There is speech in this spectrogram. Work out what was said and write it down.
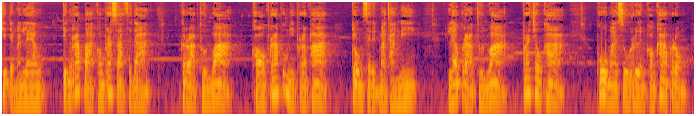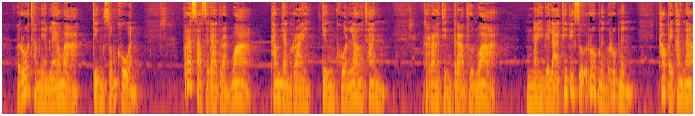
คิดอย่างนั้นแล้ว จึงรับบาทของพระศาสดา กราบทูลว่า ขอพระผู้มีพระภาค จงเสด็จมาทางนี้ แล้วกราบทูลว่า พระเจ้าข้าผู้มาสู่เรือนของข้าพระองค์รู้ธรรมเนียมแล้วมาจึงสมควร พระศาสดาตรัสว่าทำอย่างไรจึงควรเล่าท่านคราทินกราบทูลว่า ในเวลาที่ภิกษุรูปหนึ่งรูปหนึ่ง เข้าไปข้างหน้า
